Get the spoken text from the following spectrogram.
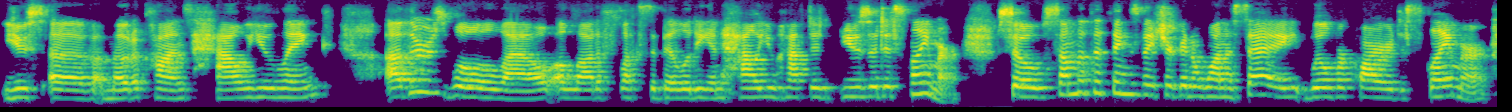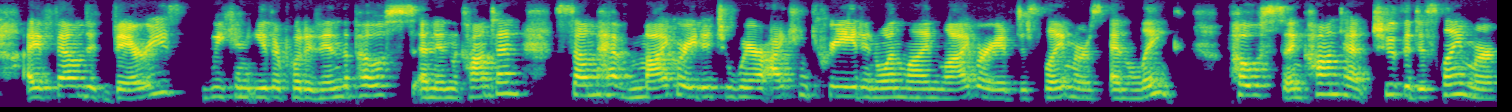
use of emoticons, how you link. Others will allow a lot of flexibility in how you have to use a disclaimer. So some of the things that you're going to want to say will require a disclaimer. I have found it varies. We can either put it in the posts and in the content. Some have migrated to where I can create an online library of disclaimers and link posts and content to the disclaimer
